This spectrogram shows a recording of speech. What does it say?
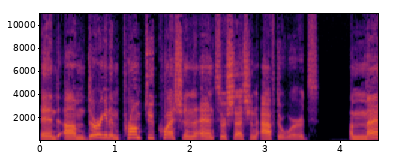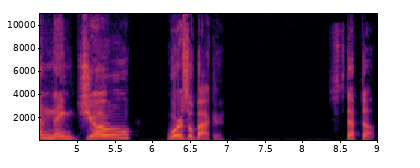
And um, during an impromptu question and answer session afterwards, a man named Joe Wurzelbacher stepped up.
